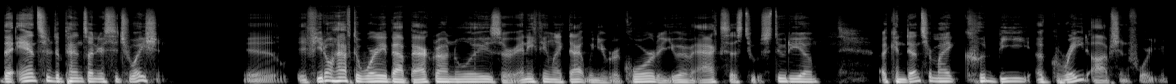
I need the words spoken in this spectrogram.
the answer depends on your situation. Uh, if you don't have to worry about background noise or anything like that when you record or you have access to a studio, a condenser mic could be a great option for you.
